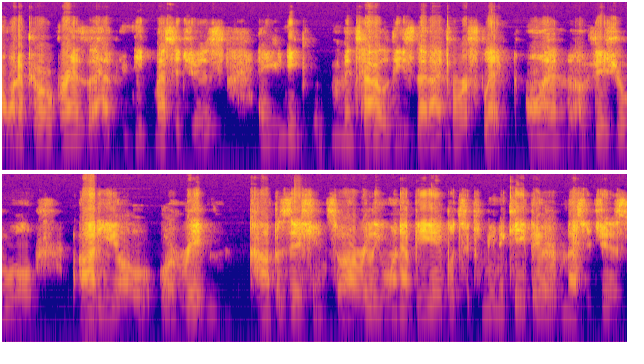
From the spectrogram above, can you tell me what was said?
I want apparel brands that have unique messages and unique mentalities that I can reflect on a visual, audio, or written composition. So I really want to be able to communicate their messages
